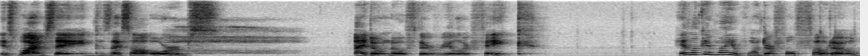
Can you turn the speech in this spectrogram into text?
is why I'm saying, because I saw orbs. I don't know if they're real or fake. Hey, look at my wonderful photo.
